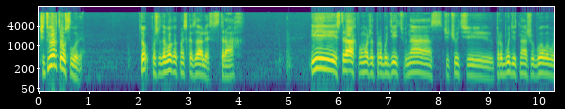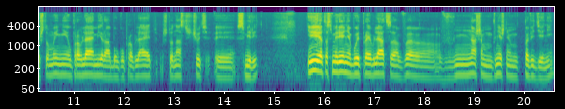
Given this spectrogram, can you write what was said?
Четвертое условие. То, после того, как мы сказали, страх. И страх поможет пробудить в нас, чуть-чуть э, пробудит нашу голову, что мы не управляем миром, а Бог управляет, что нас чуть-чуть э, смирит. И это смирение будет проявляться в, в нашем внешнем поведении.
